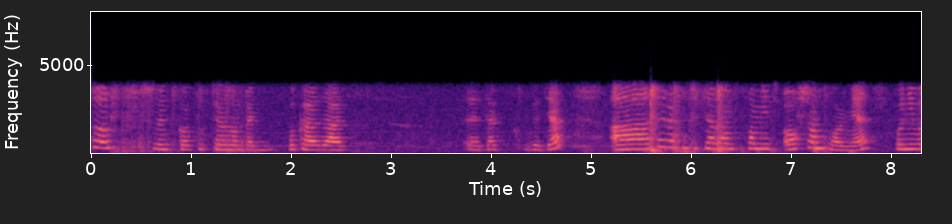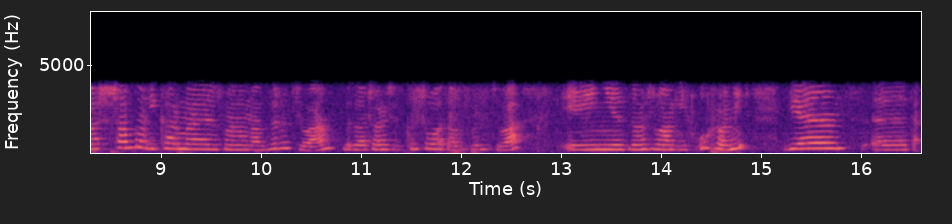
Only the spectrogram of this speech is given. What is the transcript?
to już wszystko, co chciałam wam tak pokazać, e, tak wiecie. A teraz jeszcze chciałam wam wspomnieć o szamponie, ponieważ szampon i karmę już moja mama wyrzuciła, bo zobaczyła, że się skończyło, to wyrzuciła i nie zdążyłam ich uchronić, więc e, tak.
